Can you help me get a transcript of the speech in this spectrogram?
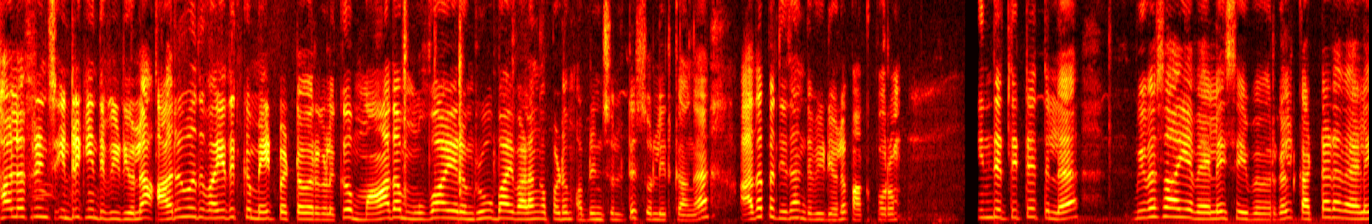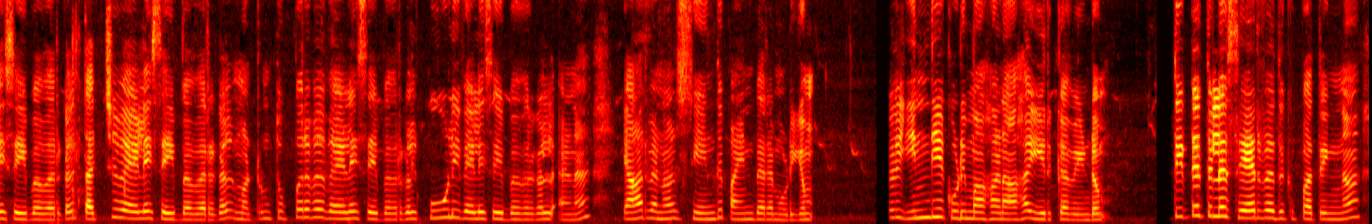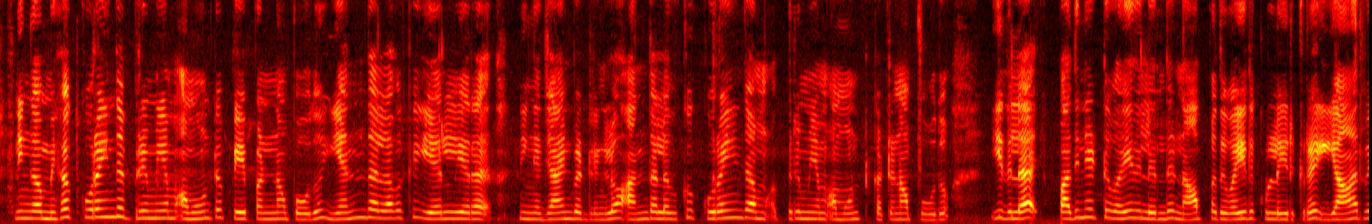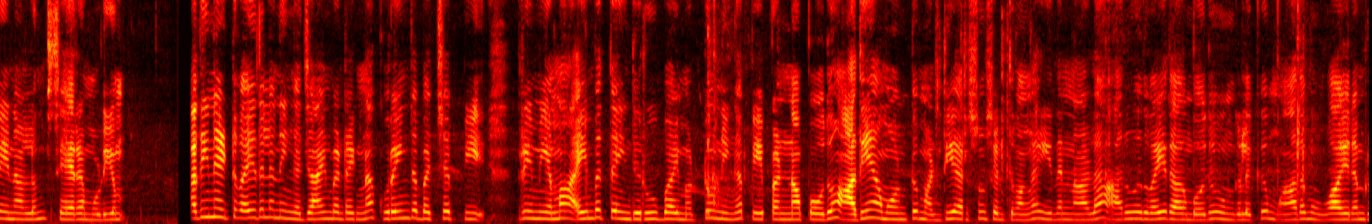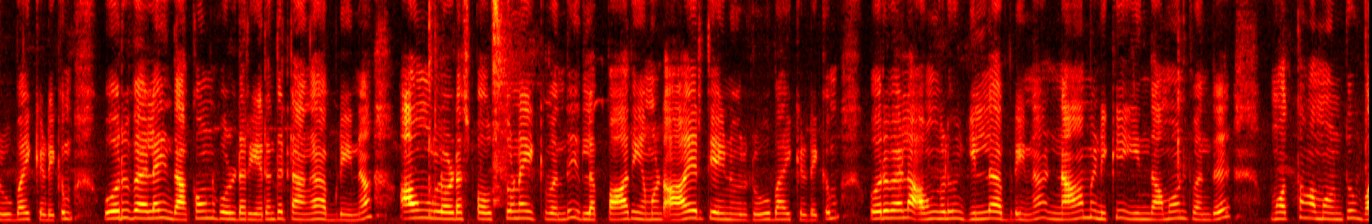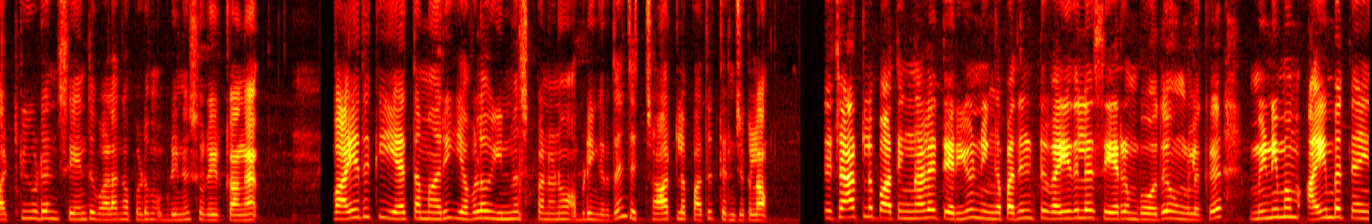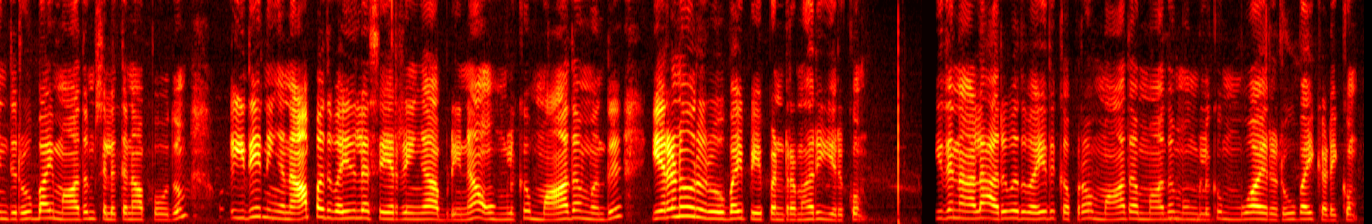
Hello friends இன்றைக்கு இந்த வீடியோவில் அறுபது வயதுக்கு மேற்பட்டவர்களுக்கு மாதம் மூவாயிரம் ரூபாய் வழங்கப்படும் அப்படின்னு சொல்லிட்டு சொல்லியிருக்காங்க. அதை பற்றி தான் இந்த வீடியோவில் பார்க்க போகிறோம் இந்த திட்டத்தில் விவசாய வேலை செய்பவர்கள் கட்டட வேலை செய்பவர்கள் தச்சு வேலை செய்பவர்கள் மற்றும் துப்புரவு வேலை செய்பவர்கள் கூலி வேலை செய்பவர்கள் என யார் வேணாலும் சேர்ந்து பயன்பெற முடியும். இந்திய குடிமகனாக இருக்க வேண்டும். திட்டத்தில் சேர்வதுக்கு பார்த்தீங்கன்னா நீங்கள் மிக குறைந்த ப்ரீமியம் அமௌண்ட்டு பே பண்ணால் போதும். எந்த அளவுக்கு ஏர்லியராக நீங்கள் ஜாயின் பண்ணுறீங்களோ அந்த அளவுக்கு குறைந்த ப்ரீமியம் அமௌண்ட் கட்டினா போதும். இதில் பதினெட்டு வயதுலேருந்து நாற்பது வயதுக்குள்ளே இருக்கிற யார் வேணாலும் சேர முடியும். பதினெட்டு வயதில் நீங்கள் ஜாயின் பண்ணுறீங்கன்னா குறைந்தபட்ச பி ப்ரீமியமாக ஐம்பத்தைந்து ரூபாய் மட்டும் நீங்கள் பே பண்ணால் போதும். அதே அமௌண்ட்டு மத்திய அரசும் செலுத்துவாங்க. இதனால் அறுபது வயது ஆகும்போது உங்களுக்கு மாதம் மூவாயிரம் ரூபாய் கிடைக்கும். ஒருவேளை இந்த அக்கௌண்ட் ஹோல்டர் இறந்துட்டாங்க அப்படின்னா அவங்களோட ஸ்பௌஸ் துணைக்கு வந்து இதில் பாதி அமௌண்ட் ஆயிரத்தி ஐநூறு ரூபாய் கிடைக்கும். ஒருவேளை அவங்களும் இல்லை அப்படின்னா நாமினிக்கு இந்த அமௌண்ட் வந்து மொத்த அமௌண்ட்டும் வட்டியுடன் சேர்ந்து வழங்கப்படும் அப்படின்னு சொல்லியிருக்காங்க. வயதுக்கு ஏற்ற மாதிரி எவ்வளோ இன்வெஸ்ட் பண்ணணும் அப்படிங்கிறத இந்த சார்ட்டில் பார்த்து தெரிஞ்சுக்கலாம். இந்த சார்ட்டில் பார்த்தீங்கனாலே தெரியும். நீங்கள் பதினெட்டு வயதில் சேரும்போது உங்களுக்கு மினிமம் ஐம்பத்தைந்து ரூபாய் மாதம் செலுத்தினா போதும். இதே நீங்கள் நாற்பது வயதில் சேர்றீங்க அப்படின்னா உங்களுக்கு மாதம் வந்து இரநூறு ரூபாய் பே பண்ணுற மாதிரி இருக்கும். இதனால் அறுபது வயதுக்கு அப்புறம் மாதம் மாதம் உங்களுக்கு மூவாயிரம் ரூபாய் கிடைக்கும்.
